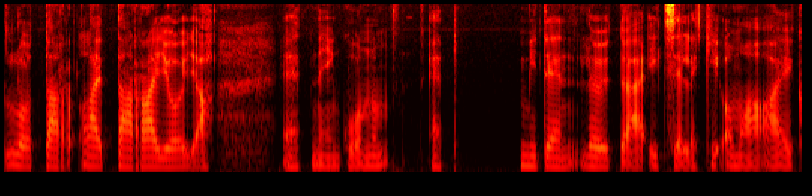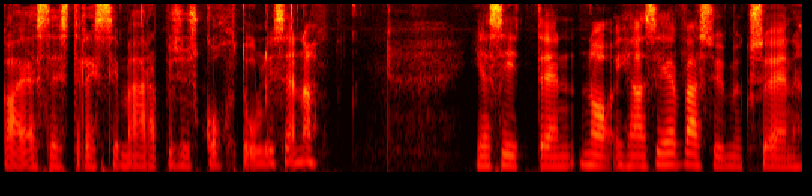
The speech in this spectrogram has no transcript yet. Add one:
luottaa, laittaa rajoja, että, niin kuin, että miten löytää itsellekin omaa aikaa ja se stressimäärä pysyisi kohtuullisena. Ja sitten, no ihan siihen väsymykseen,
